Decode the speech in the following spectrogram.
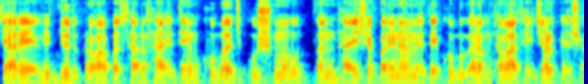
જ્યારે વિદ્યુત પ્રવાહ પસાર થાય તેમ ખૂબ જ ઉષ્મ ઉત્પન્ન થાય છે. પરિણામે તે ખૂબ ગરમ થવાથી ચળકે છે.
